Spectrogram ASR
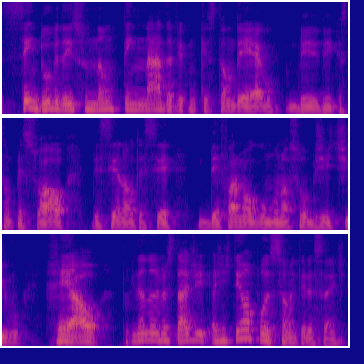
Sem dúvida, isso não tem nada a ver com questão de ego, de, de questão pessoal, de se enaltecer de forma alguma. O nosso objetivo real, porque dentro da universidade a gente tem uma posição interessante,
